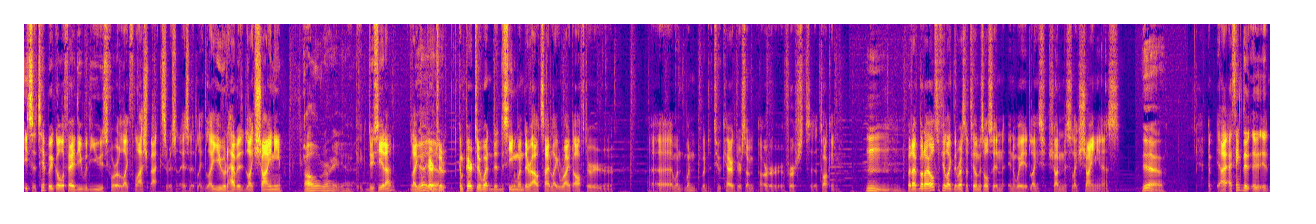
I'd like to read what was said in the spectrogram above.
it's a typical effect you would use for like flashbacks, isn't it? Isn't it? Like, like you would have it like shiny. Oh right, yeah. Do you see that? Like Yeah, compared yeah. to compared to when the, the scene when they're outside, like right after. Uh, when when when the two characters are, are first uh, talking, Mm. but I but I also feel like the rest of the film is also in in a way like shot in this like shininess. Yeah. I, I think that it, it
